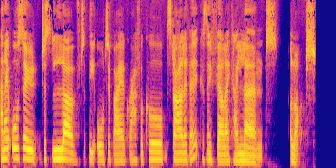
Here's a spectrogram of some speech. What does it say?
And I also just loved the autobiographical style of it because I feel like I learned a lot.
